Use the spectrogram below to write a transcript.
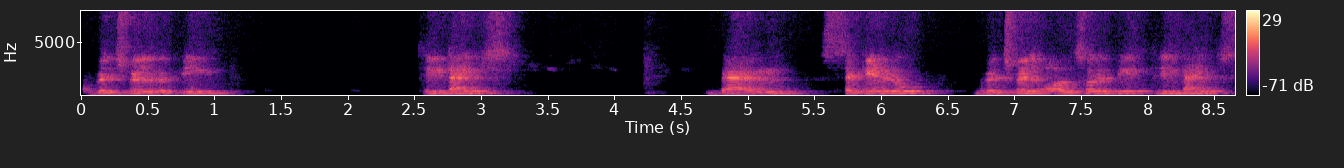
which will repeat three times. Then second loop which will also repeat three times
